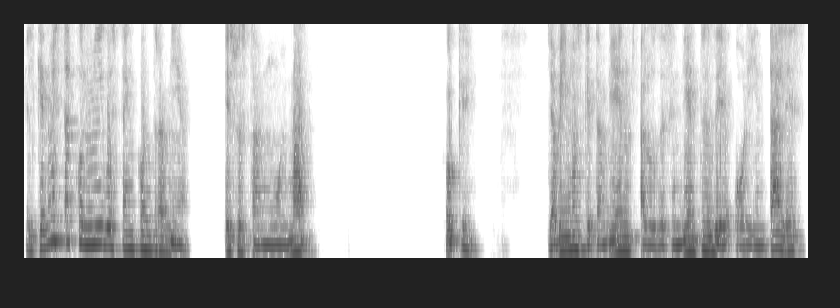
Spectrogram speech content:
el que no está conmigo está en contra mía. Eso está muy mal. Ok. Ya vimos que también a los descendientes de orientales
